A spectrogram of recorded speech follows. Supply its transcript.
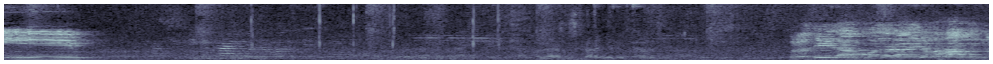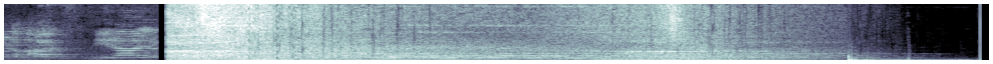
తులసీ దామోదరాయ నమః మంగళమః నీరాజనం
